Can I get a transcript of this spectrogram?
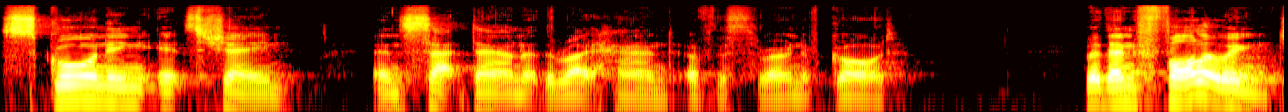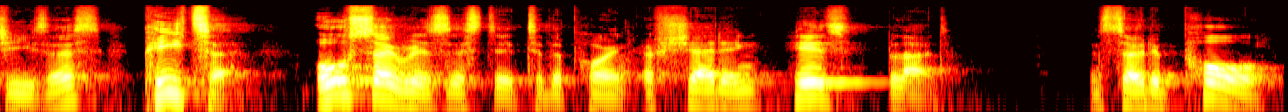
scorning its shame, and sat down at the right hand of the throne of God. But then, following Jesus, Peter also resisted to the point of shedding his blood. And so did Paul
